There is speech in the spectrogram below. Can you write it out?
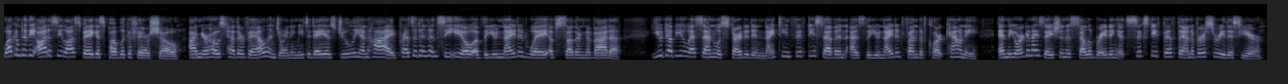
Welcome to the Audacy Las Vegas Public Affairs Show. I'm your host, Heather Vale, and joining me today is Julian High, President and CEO of the United Way of Southern Nevada. UWSN was started in 1957 as the United Fund of Clark County, and the organization is celebrating its 65th anniversary this year.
